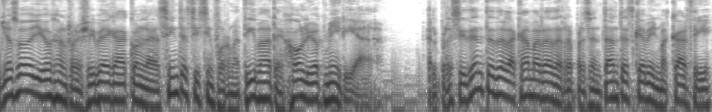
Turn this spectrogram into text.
Yo soy Johan Rashi Vega con la síntesis informativa de Holyoke Media. El presidente de la Cámara de Representantes, Kevin McCarthy,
